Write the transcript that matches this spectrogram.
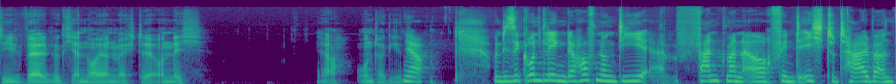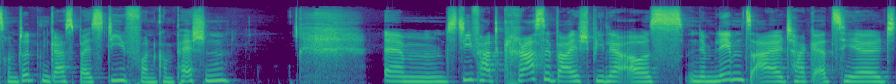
die Welt wirklich erneuern möchte und nicht ja, untergeht. Ja, und diese grundlegende Hoffnung, die fand man auch, finde ich, total bei unserem dritten Gast, bei Steve von Compassion. Ähm, Steve hat krasse Beispiele aus einem Lebensalltag erzählt,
